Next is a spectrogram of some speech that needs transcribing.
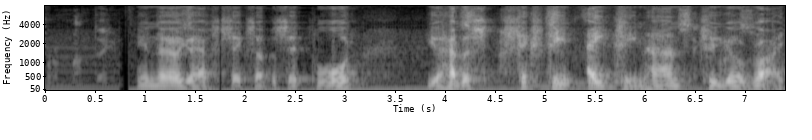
for a mundane You know you have six opposite Paul. You have a 16-18 hand to your right.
